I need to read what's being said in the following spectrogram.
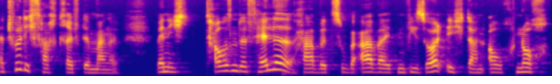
natürlich Fachkräftemangel. Wenn ich tausende Fälle habe zu bearbeiten, wie soll ich dann auch noch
